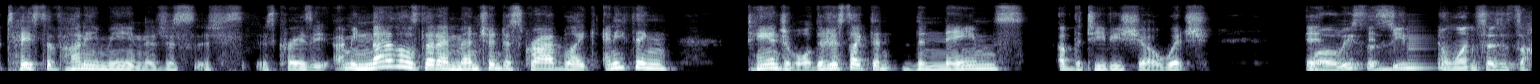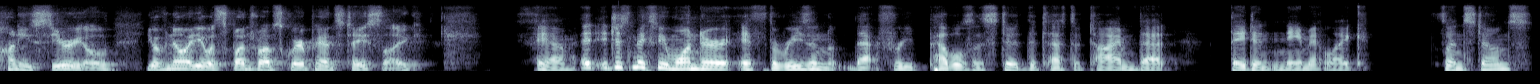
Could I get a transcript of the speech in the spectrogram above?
a taste of honey mean? It's just it's just it's crazy. I mean, none of those that I mentioned describe like anything tangible. They're just like the the names of the TV show, which it- well, at least the Xena one says it's a honey cereal. You have no idea what SpongeBob SquarePants tastes like. Yeah, it, it just makes me wonder if the reason that Fruity Pebbles has stood the test of time that they didn't name it like Flintstones.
